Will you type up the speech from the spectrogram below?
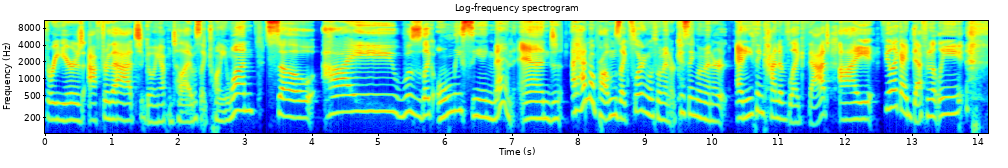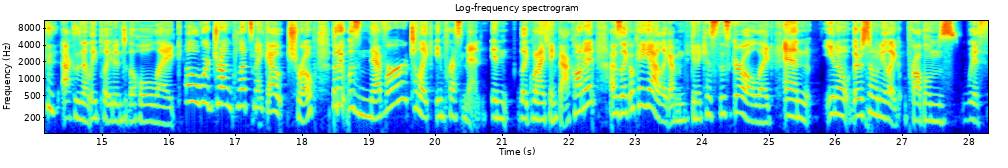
three years after that, going up until I was like 21. So I was like only seeing men and I had no problems like flirting with women or kissing women or anything kind of like that. I feel like I definitely accidentally played into the whole like, oh, we're drunk, let's make out trope, but it was never to like impress men. In like when I think back on it, I was like, okay, yeah, like I'm gonna kiss this girl, like, and you know, there's so many like problems with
